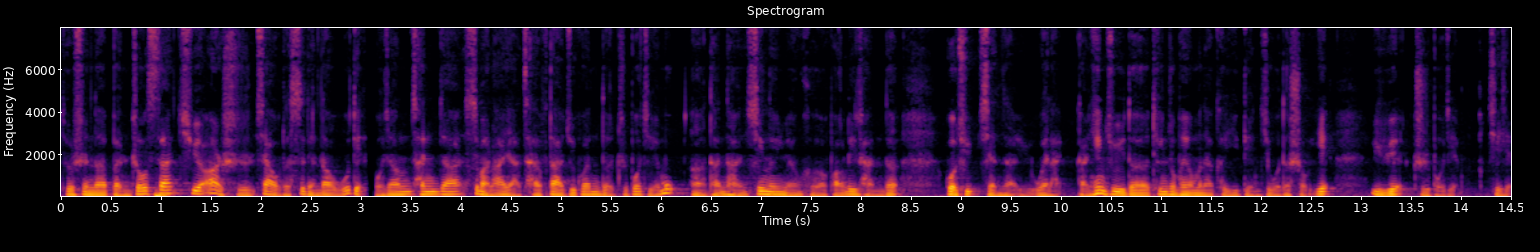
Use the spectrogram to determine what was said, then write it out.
就是呢，本周三七月二十日下午的四点到五点，我将参加喜马拉雅财富大局观的直播节目啊，谈谈新能源和房地产的。过去、现在与未来，感兴趣的听众朋友们呢，可以点击我的首页预约直播间，谢谢。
